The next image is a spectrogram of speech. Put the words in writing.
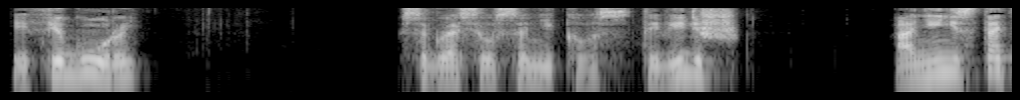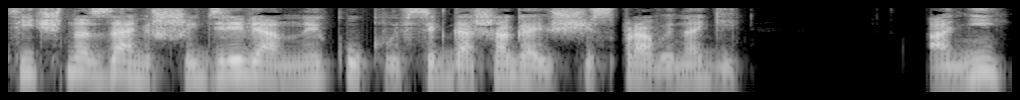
И фигуры, — согласился Николас, — ты видишь? Они не статично замершие деревянные куклы, всегда шагающие с правой ноги. Они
